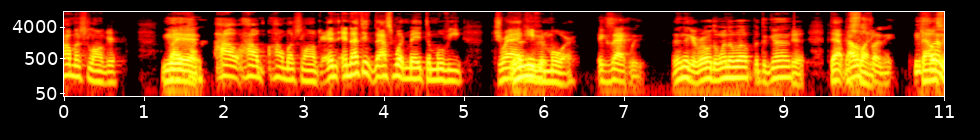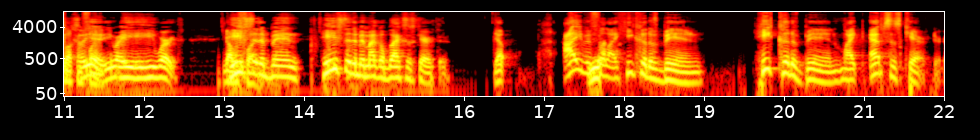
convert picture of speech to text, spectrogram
how much longer yeah, like how how how much longer and and i think that's what made the movie drag even even- more exactly. And the nigga rolled the window up with the gun. Yeah, that was, That was funny. funny. He's That was funny. so yeah, funny. you right. He, he worked. That He should have been. He should have been Michael Blackson's character. Yep. I even Yeah. feel like he could have been he could have been Mike Epps' character.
